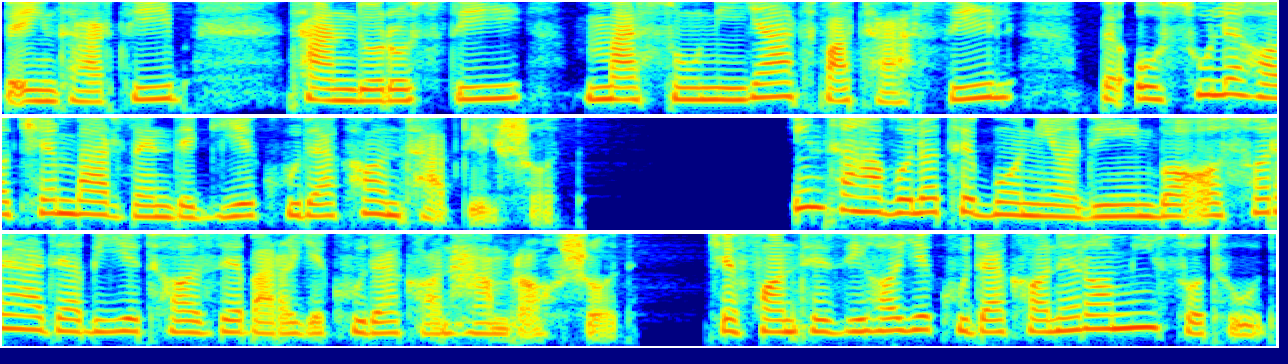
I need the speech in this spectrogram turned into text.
به این ترتیب تندرستی، مسئولیت و تحصیل به اصول حاکم بر زندگی کودکان تبدیل شد. این تحولات بنیادین با آثار ادبی تازه برای کودکان همراه شد که فانتزی های کودکانه را می ستود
